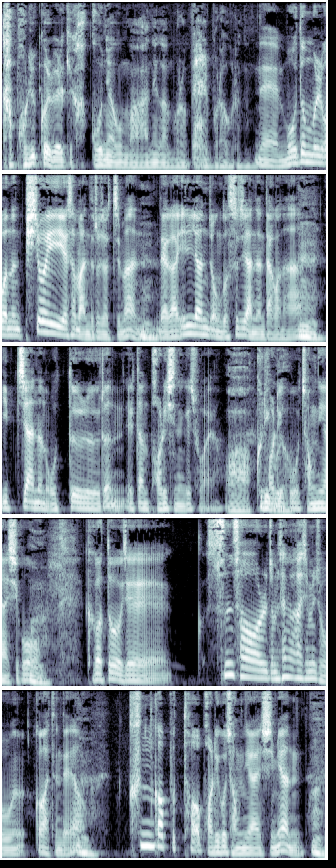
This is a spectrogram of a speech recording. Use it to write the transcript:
다 버릴 걸 왜 이렇게 갖고 오냐고 막 아내가 뭐라, 매일 뭐라 그러는데. 네, 모든 물건은 필요에 의해서 만들어졌지만 음. 내가 1년 정도 쓰지 않는다거나 네. 입지 않은 옷들은 일단 버리시는 게 좋아요. 아, 그리고요. 버리고 정리하시고 음. 그것도 이제 순서를 좀 생각하시면 좋을 것 같은데요. 음. 큰 것부터 버리고 정리하시면 음.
